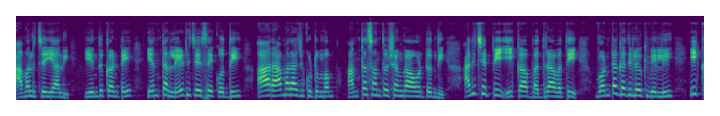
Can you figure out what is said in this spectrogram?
అమలు చేయాలి. ఎందుకంటే ఎంత లేటు చేసే కొద్దీ ఆ రామరాజు కుటుంబం అంత సంతోషంగా ఉంటుంది అని చెప్పి ఇక భద్రావతి వంటగదిలోకి వెళ్ళి ఇక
